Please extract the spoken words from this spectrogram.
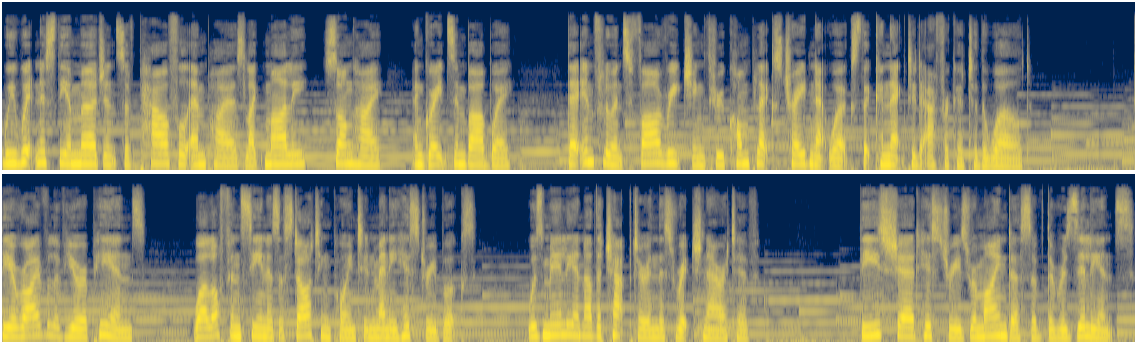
we witnessed the emergence of powerful empires like Mali, Songhai, and Great Zimbabwe, their influence far-reaching through complex trade networks that connected Africa to the world. The arrival of Europeans, while often seen as a starting point in many history books, was merely another chapter in this rich narrative. These shared histories remind us of the resilience,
